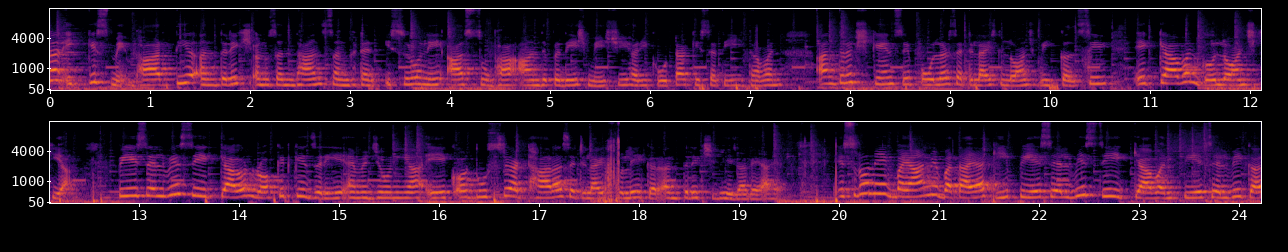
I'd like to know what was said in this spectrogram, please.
2021 में भारतीय अंतरिक्ष अनुसंधान संगठन इसरो ने आज सुबह आंध्र प्रदेश में श्रीहरिकोटा के सतीश धवन अंतरिक्ष केंद्र से polar satellite launch vehicle C इक्यावन को लॉन्च किया। P S L V C इक्यावन रॉकेट के ज़रिए एमेजोनिया एक और दूसरे 18 सैटेलाइट को लेकर अंतरिक्ष भेजा गया है। इसरो ने एक बयान में बताया कि P S L V C इक्यावन पी एस एल वी का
